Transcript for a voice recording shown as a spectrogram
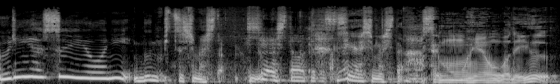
売りやすいように分泌しました。シェアしたわけですね。シェアしました。専門用語で言う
